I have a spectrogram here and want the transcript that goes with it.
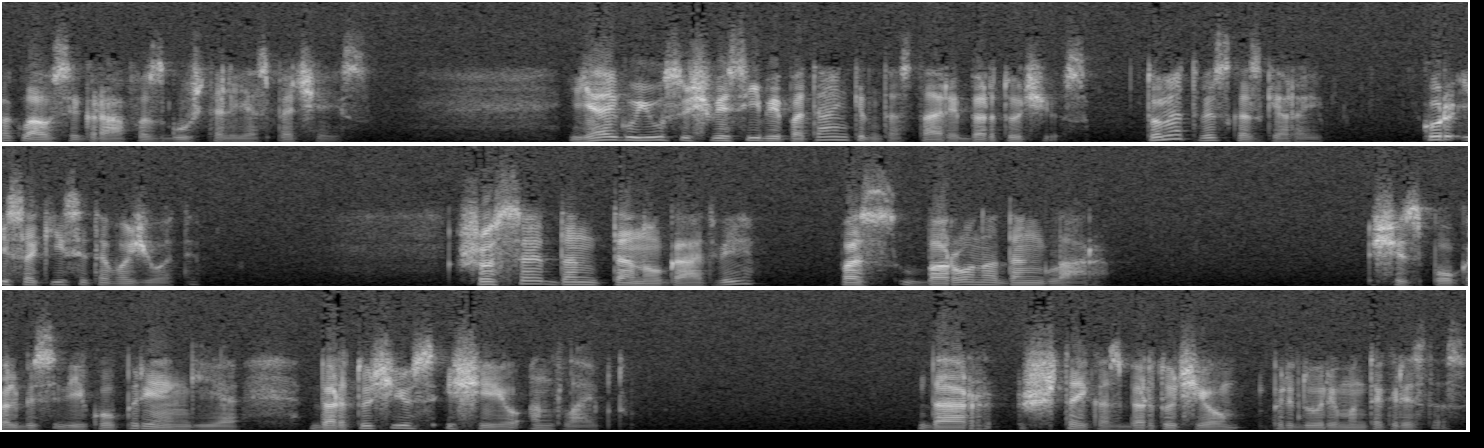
Paklausė grafas guštelėjęs pečiais. Jeigu jūsų šviesybė patenkintas, tarė Bertučijus, tuomet viskas gerai. Kur įsakysite važiuoti? Šose Danteno gatvėje pas baroną Danglarą. Šis pokalbis vyko priengyje, Bertučijus išėjo ant laiptų. Dar štai kas, Bertučijau, pridūrė Montekristas.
